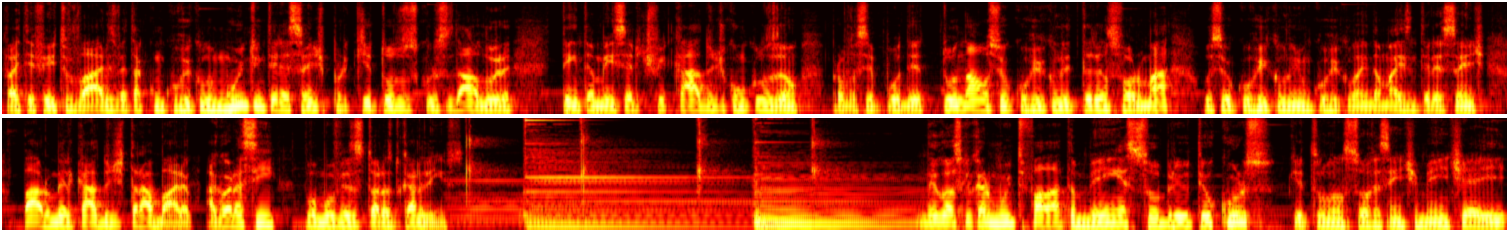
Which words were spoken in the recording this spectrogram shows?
vai ter feito vários, vai estar com um currículo muito interessante, porque todos os cursos da Alura têm também certificado de conclusão para você poder tunar o seu currículo e transformar o seu currículo em um currículo ainda mais interessante para o mercado de trabalho. Agora sim, vamos ver as histórias do Carlinhos. Negócio que eu quero muito falar também é sobre o teu curso, que tu lançou recentemente aí,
